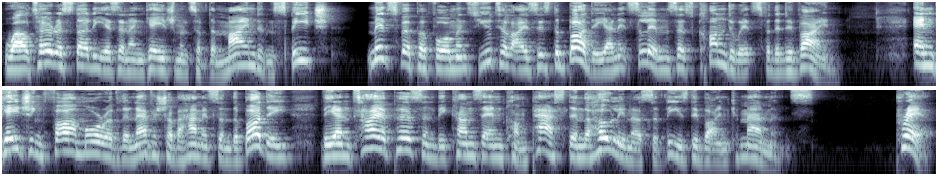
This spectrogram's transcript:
While Torah study is an engagement of the mind and speech, mitzvah performance utilizes the body and its limbs as conduits for the divine. engaging far more of the Nefesh Bahamis than the body, the entire person becomes encompassed in the holiness of these divine commandments. Prayer.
